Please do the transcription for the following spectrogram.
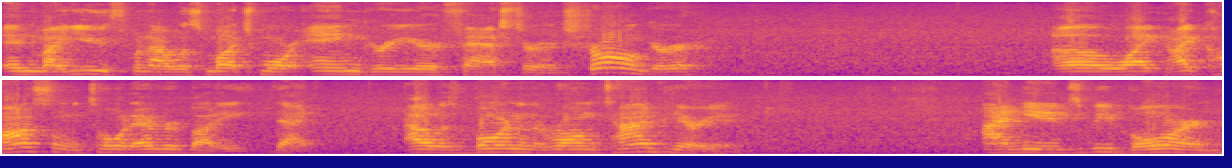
in my youth when I was much more angrier, faster, and stronger, uh, like I constantly told everybody that I was born in the wrong time period. I needed to be born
